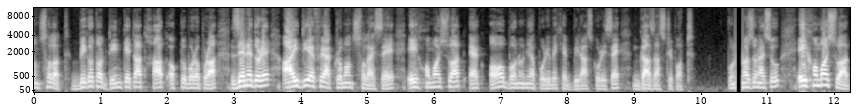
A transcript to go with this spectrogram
অঞ্চলত বিগত দিনকেইটাত সাত অক্টোবৰৰ পৰা যেনেদৰে আই ডি এফে আক্ৰমণ চলাইছে এই সময়ছোৱাত এক অবৰ্ণনীয় পৰিৱেশে বিৰাজ কৰিছে গাজা ষ্ট্ৰীপত। পুনৰ জনাইছো এই সময়ছোৱাত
